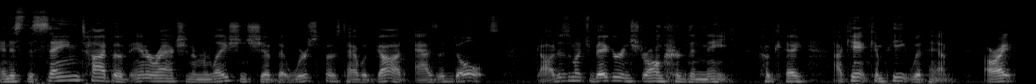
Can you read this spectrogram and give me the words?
And it's the same type of interaction and relationship that we're supposed to have with God as adults. God is much bigger and stronger than me, okay? I can't compete with him, all right?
